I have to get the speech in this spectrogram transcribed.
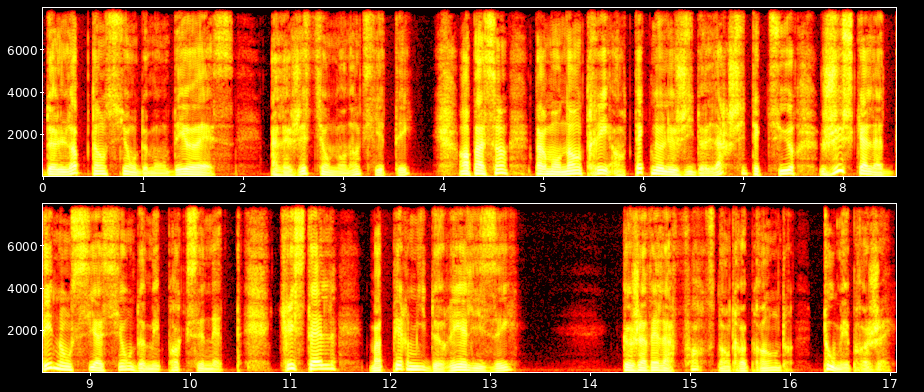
De l'obtention de mon DES à la gestion de mon anxiété, en passant par mon entrée en technologie de l'architecture jusqu'à la dénonciation de mes proxénètes, Christelle m'a permis de réaliser que j'avais la force d'entreprendre tous mes projets.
